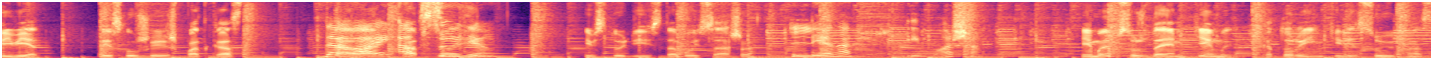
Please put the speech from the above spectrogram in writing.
Привет! Ты слушаешь подкаст Давай обсудим. И в студии с тобой Саша. Лена и Маша. И мы обсуждаем темы, которые интересуют нас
